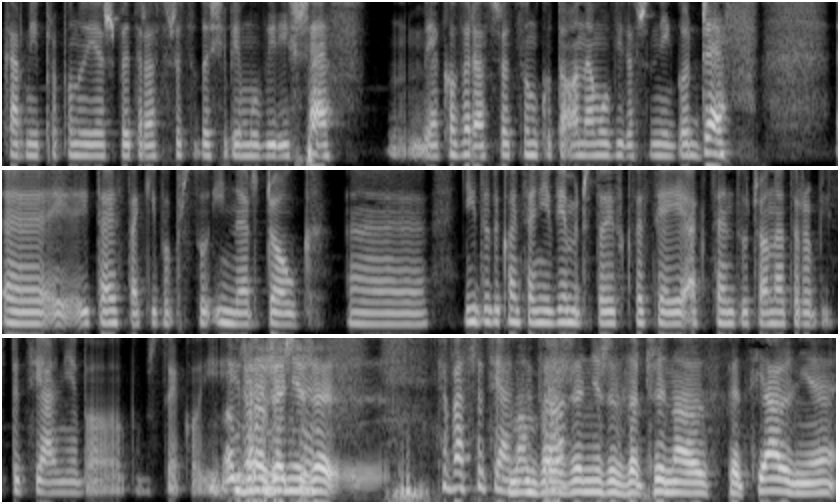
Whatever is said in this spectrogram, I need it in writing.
Karmi proponuje, żeby teraz wszyscy do siebie mówili szef, jako wyraz szacunku, to ona mówi zawsze do niego Jeff. I to jest taki po prostu inner joke. Nigdy do końca nie wiemy, czy to jest kwestia jej akcentu, czy ona to robi specjalnie, bo po prostu jako Mam wrażenie, że Chyba specjalnie. Mam co? wrażenie, że zaczyna specjalnie,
